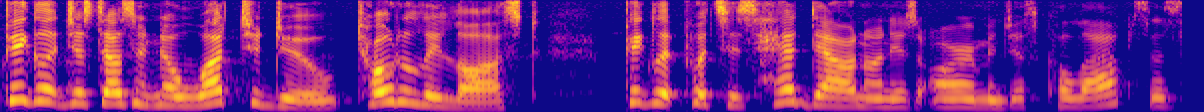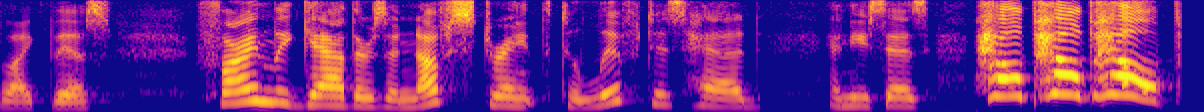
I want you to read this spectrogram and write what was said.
Piglet just doesn't know what to do, totally lost. Piglet puts his head down on his arm and just collapses like this, finally gathers enough strength to lift his head, and he says, Help, help, help!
